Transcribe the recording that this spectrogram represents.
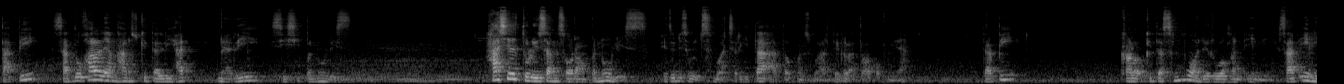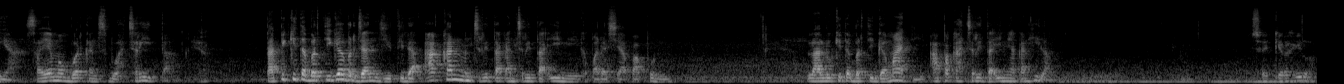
Tapi satu hal yang harus kita lihat dari sisi penulis. Hasil tulisan seorang penulis itu disebut sebuah cerita ataupun sebuah artikel atau apa pun ya. Tapi kalau kita semua di ruangan ini, saat ini ya, saya membuatkan sebuah cerita. Tapi kita bertiga berjanji tidak akan menceritakan cerita ini kepada siapa pun. Lalu kita bertiga mati, apakah cerita ini akan hilang? Saya kira hilang.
